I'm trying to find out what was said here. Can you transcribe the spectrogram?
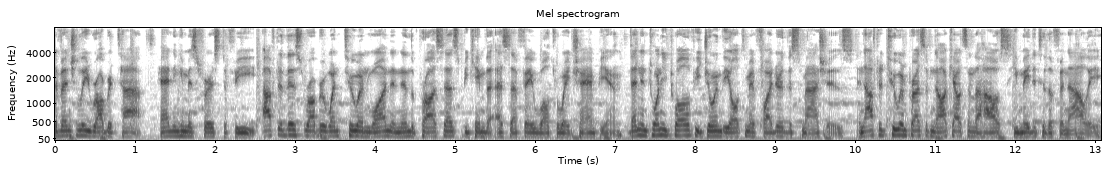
And eventually Robert tapped, handing him his first defeat. After this, Robert went 2 and 1 and in the process became the SFA welterweight champion. Then in 2012, he joined the Ultimate Fighter, The Smashes. And after two impressive knockouts in the house, he made it to the finale.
